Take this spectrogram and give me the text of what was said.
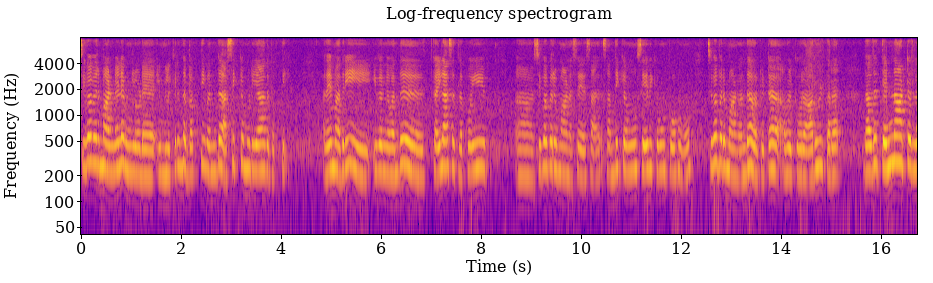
சிவபெருமான் மேலே இவங்களோட இவங்களுக்கு இருந்த பக்தி வந்து அசைக்க முடியாத பக்தி. அதே மாதிரி இவங்க வந்து கைலாசத்தில் போய் ஆஹ், சிவபெருமானை சே ச- சந்திக்கவும் சேவிக்கவும் போகவும் சிவபெருமான் வந்து அவர்கிட்ட அவருக்கு ஒரு அருள் தர அதாவது தென்னாட்டில்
